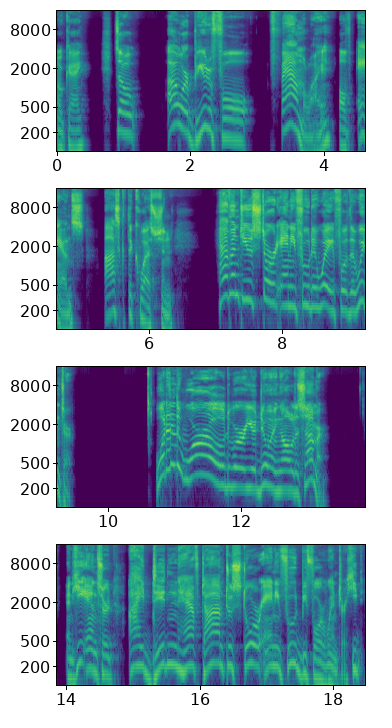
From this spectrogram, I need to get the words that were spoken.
Okay? So our beautiful family of ants asked the question, haven't you stored any food away for the winter? What in the world were you doing all the summer? And he answered, I didn't have time to store any food before winter. He,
